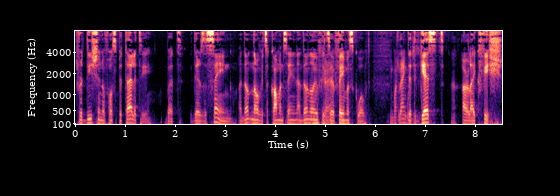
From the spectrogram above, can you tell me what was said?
tradition of hospitality, but there's a saying. I don't know if it's a common saying. I don't know if it's a famous quote. In what that language? the guests Ah. are like fish.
